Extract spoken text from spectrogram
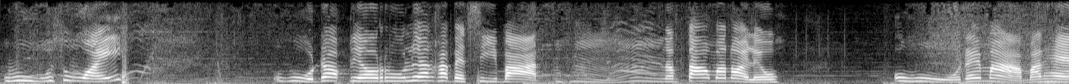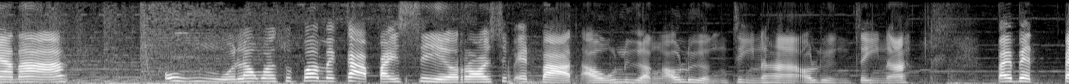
โอ้โหสวยโอ้โหดอกเดียวรู้เรื่องค่ะเบ็ดสี่บาทน้ำเต้ามาหน่อยเร็วโอ้โหได้หมามาแทนนะคะโอ้โหรางวัลซูเปอร์แมกกะไป 411 บาท เอาเหลืองเอาเหลืองจริงนะคะ เอาเหลืองจริงนะ ไปเบ็ดแป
